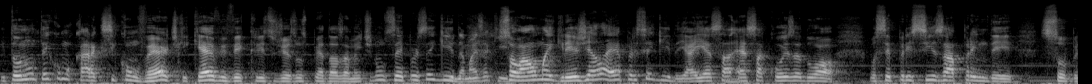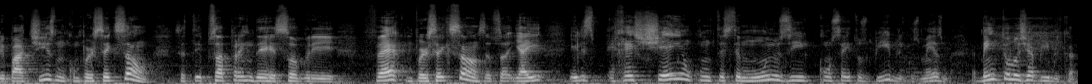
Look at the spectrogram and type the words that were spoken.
Então não tem como o cara que se converte, que quer viver Cristo Jesus piedosamente, não ser perseguido. Ainda mais aqui. Só há uma igreja e ela é perseguida. E aí essa, essa coisa do, ó, você precisa aprender sobre batismo com perseguição. Você precisa aprender sobre fé com perseguição. Precisa- e aí eles recheiam com testemunhos e conceitos bíblicos mesmo. É bem teologia bíblica.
